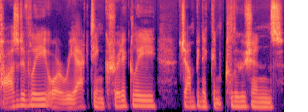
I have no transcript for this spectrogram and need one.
positively or reacting critically, jumping to conclusions.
